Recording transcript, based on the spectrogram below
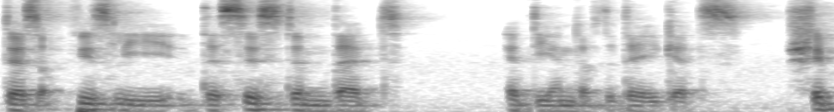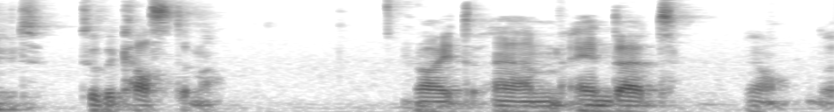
there's obviously the system that at the end of the day gets shipped to the customer, right? Um, and that you know,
